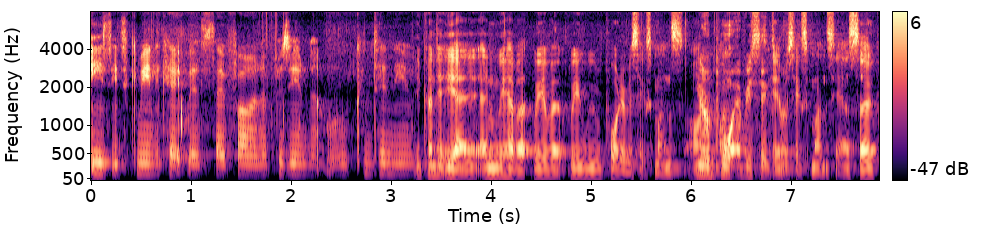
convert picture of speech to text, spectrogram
easy to communicate with so far, and I presume that will continue. it conti- yeah, and we have a, we have a, we, we report every six months. On, You report on- every six every months? six months, yeah. So,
